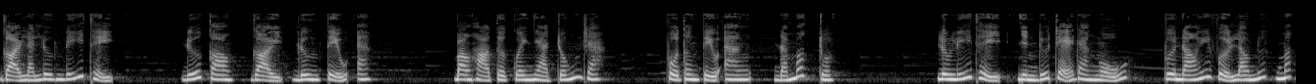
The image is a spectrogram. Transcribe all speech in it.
gọi là Lương Lý Thị, đứa con gọi Lương Tiểu An. Bọn họ từ quê nhà trốn ra, phụ thân Tiểu An đã mất rồi. Lương Lý Thị nhìn đứa trẻ đang ngủ, vừa nói vừa lau nước mắt.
